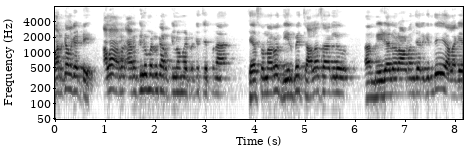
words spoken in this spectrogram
బరకలు కట్టి అలా అర అర కిలోమీటర్కి అర కిలోమీటర్కి చెప్పిన చేస్తున్నారు. దీనిపై చాలా సార్లు మీడియాలో రావడం జరిగింది. అలాగే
